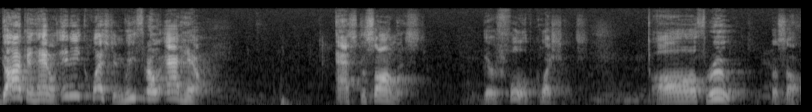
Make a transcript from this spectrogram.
God can handle any question we throw at him. Ask the psalmist. They're full of questions all through the Psalms.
